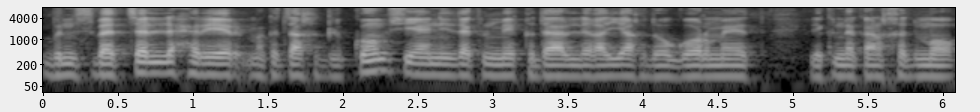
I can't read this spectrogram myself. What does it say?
بالنسبة حتى للحرير ما كتاخد لكمش. يعني داك المقدار اللي غياخدو غورميت اللي كنا كنخدمو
